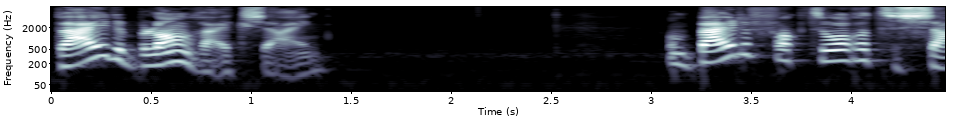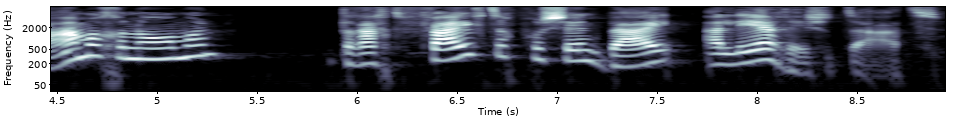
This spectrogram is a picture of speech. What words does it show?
beide belangrijk zijn. Want beide factoren tezamen genomen draagt 50% bij aan leerresultaat.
